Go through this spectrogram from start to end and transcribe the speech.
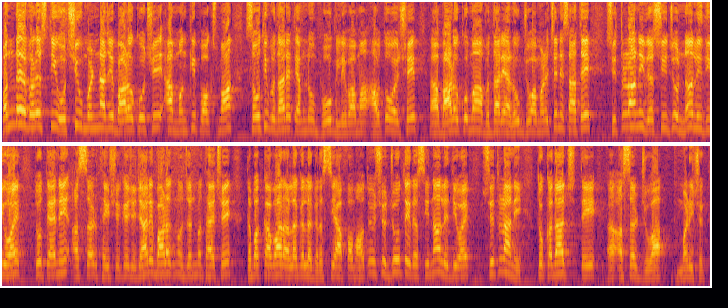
પંદર વર્ષથી ઓછી ઉંમરના જે બાળકો છે, આ મંકી પોક્સમાં સૌથી વધારે તેમનો ભોગ લેવામાં આવતો હોય છે. બાળકોમાં વધારે આ રોગ જોવા મળે છે અને સાથે શીતળાની રસી જો ન લીધી હોય, તો તેને અસર થઈ શકે છે. જ્યારે બાળકનો જન્મ થાય છે, તબક્કાવાર અલગ અલગ રસી આપવામાં આવતી હોય છે. જો તે રસી ના લીધી હોય, શીતળાની, તો કદાચ તે અસર જોવા મળી શકતી હોય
